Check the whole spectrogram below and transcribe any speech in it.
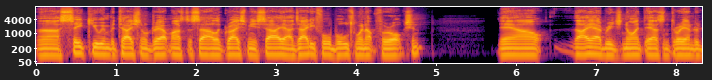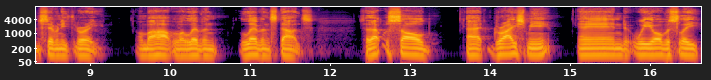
uh, CQ Invitational Droughtmaster sale at Gracemere Sale Yards. 84 bulls went up for auction. Now, they averaged 9,373 on behalf of 11, 11 studs. So that was sold at Gracemere, and we obviously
